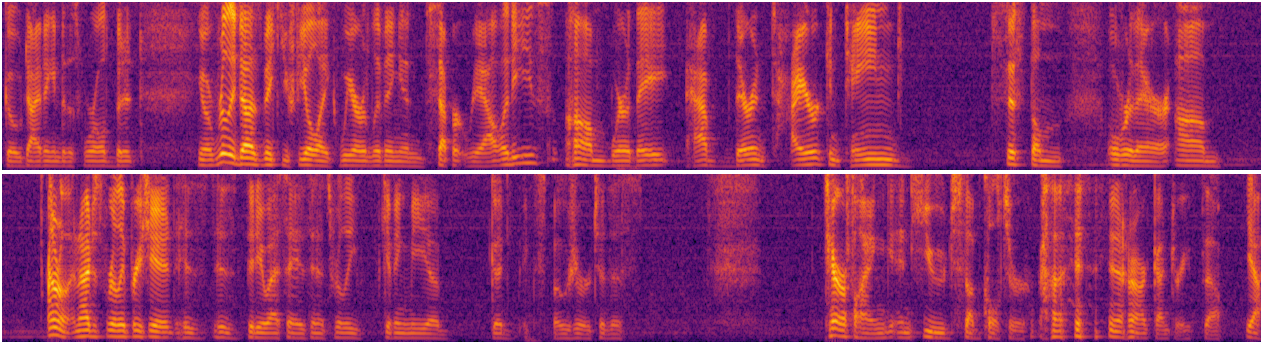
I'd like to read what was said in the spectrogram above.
go diving into this world, but it you know it really does make you feel like we are living in separate realities um, where they have their entire contained system over there. Um, I don't know, and I just really appreciated his his video essays, and it's really giving me a good exposure to this terrifying and huge subculture in our country. So yeah,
